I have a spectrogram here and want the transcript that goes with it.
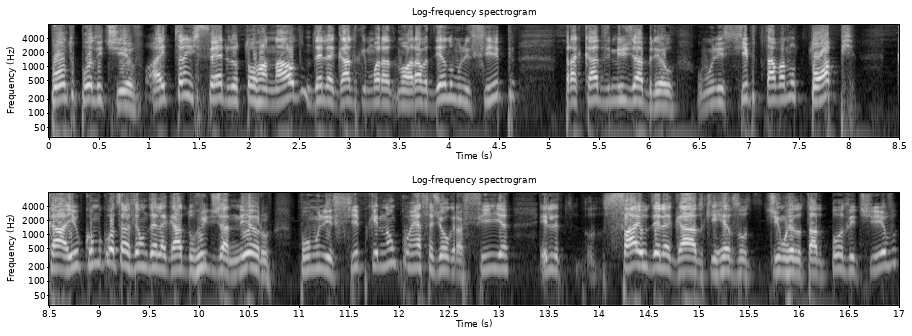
ponto positivo. Aí transfere o doutor Ronaldo, um delegado que mora, morava dentro do município, para Emílio de Abreu. O município estava no top, caiu. Como que eu vou trazer um delegado do Rio de Janeiro para um município que ele não conhece a geografia? Ele sai o delegado que tinha um resultado positivo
